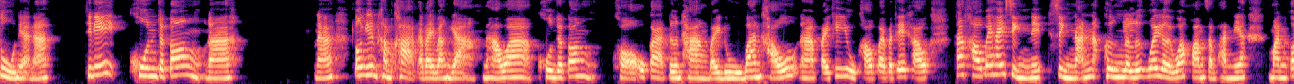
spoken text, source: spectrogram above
สู่เนี่ยนะ ทีนี้คุณจะต้องนะนะต้องยื่นคำขาดอะไรบางอย่างนะคะว่าคุณจะต้อง ขอโอกาสเดินทางไปดูบ้านเขานะไปที่อยู่เขาไปประเทศเขา ถ้าเขาไม่ให้สิ่งนี้สิ่งนั้นพึงระลึกไว้เลยว่าความสัมพันธ์เนี้ยมันก็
